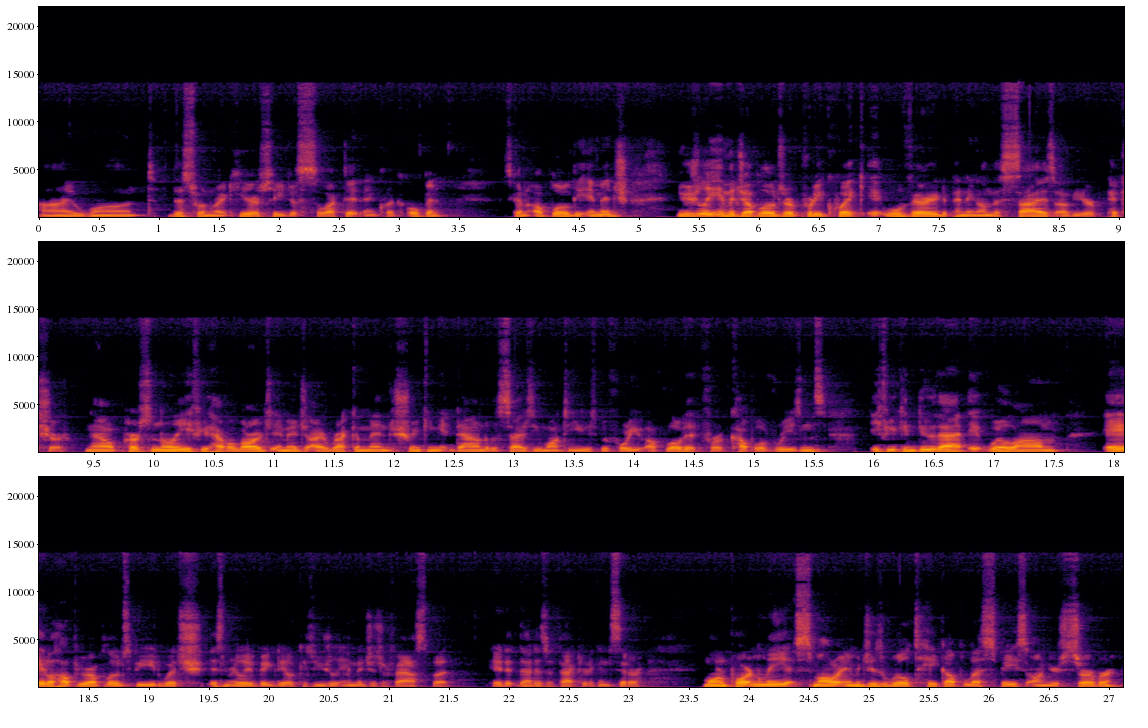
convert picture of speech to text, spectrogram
I want this one right here, so you just select it and click open. It's going to upload the image. Usually image uploads are pretty quick. It will vary depending on the size of your picture. Now personally, if you have a large image, I recommend shrinking it down to the size you want to use before you upload it for a couple of reasons. If you can do that, it will, um, A, it'll help your upload speed, which isn't really a big deal because usually images are fast, but it, that is a factor to consider. More importantly, smaller images will take up less space on your server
